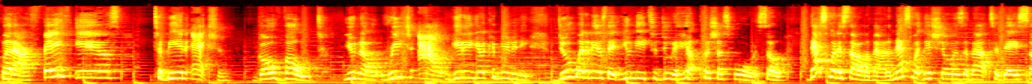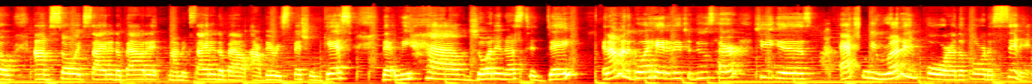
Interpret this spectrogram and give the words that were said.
But our faith is to be in action. Go vote, you know, reach out, get in your community, do what it is that you need to do to help push us forward. So that's what it's all about. And that's what this show is about today. So I'm so excited about it. I'm excited about our very special guest that we have joining us today. And I'm going to go ahead and introduce her. She is actually running for the Florida Senate.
